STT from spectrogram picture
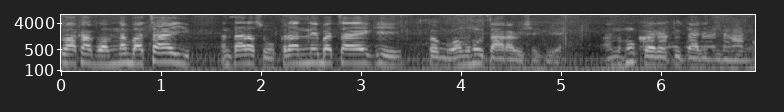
તો આખા ગામને બચાય અને તારા છોકરાને બચાવે બચાય કે તો ગોમ હું તારા વિશે કહે? અને શું કરે તું તારી જિંદગી?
